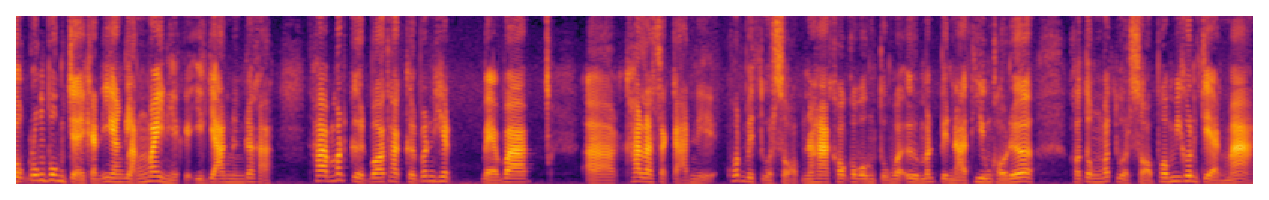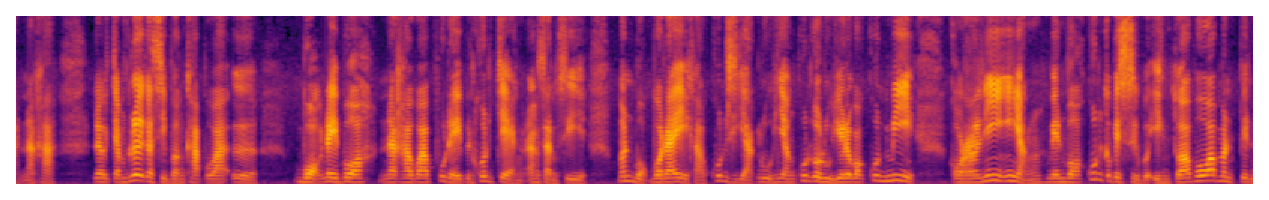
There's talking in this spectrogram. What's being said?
ตกลงปรงใจกันอีหยังหลังไม่เนี่ยก็อีกอย่างหนึ่งด้ค่ะถ้ามันเกิดบ่ถ้าเกิดมันเฮ็ดแบบว่า ข้าราชการเนี่ยคนไปตรวจสอบนะคะเขาก็บอกตรงว่าเออมันเป็นหน้าที่ของเขาเด้อเขาต้องมาตรวจสอบเพราะมีคนแจ้งมานะคะ แล้วจำเลยก็สิบังคับว่า เออ บอกได้บ่นะคะว่าผู้ใดเป็นคนแจ้งอังสันซีมันบอกบ่ได้ค่ะ คุณสิอยากรู้อยังคุณก็รู้อยู่แล้วว่าคุณมีกรณีอีหยังแม่นบ่คุณก็ไปสืบเอาเองตัว เพราะว่ามันเป็น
